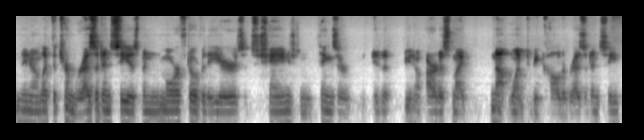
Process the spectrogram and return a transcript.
you know, like the term residency has been morphed over the years. It's changed, and things are you know, artists might not want to be called a residency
